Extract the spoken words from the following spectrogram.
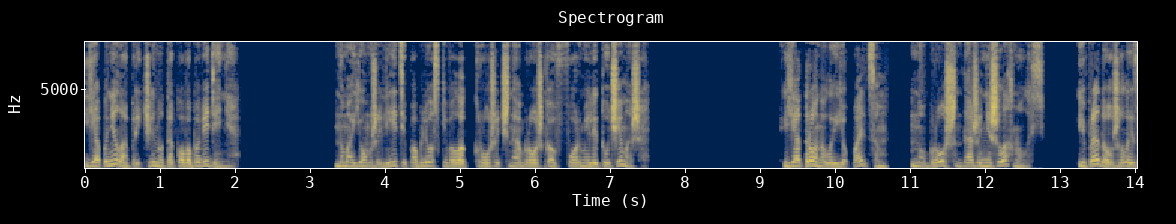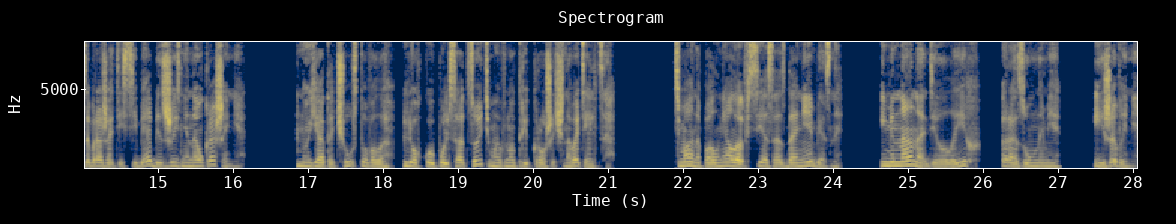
я поняла причину такого поведения. На моем жилете поблескивала крошечная брошка в форме летучей мыши. Я тронула ее пальцем, но брошь даже не шелохнулась и продолжила изображать из себя безжизненное украшение. Но я-то чувствовала легкую пульсацию тьмы внутри крошечного тельца. Тьма наполняла все создания бездны. Именно она делала их разумными и живыми.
